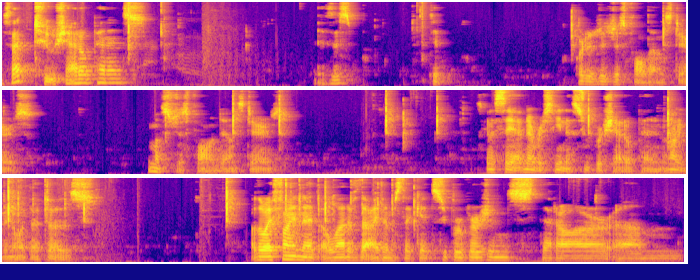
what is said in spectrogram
Is that two shadow pennants? Is this did or did it just fall downstairs? It must have just fallen downstairs. I was gonna say I've never seen a super shadow pennant. I don't even know what that does. Although I find that a lot of the items that get super versions that are um,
